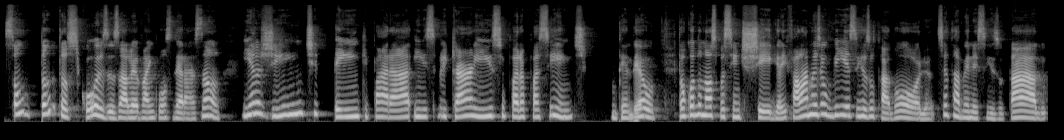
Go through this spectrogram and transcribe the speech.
são tantas coisas a levar em consideração e a gente tem que parar e explicar isso para o paciente, entendeu? Então, quando o nosso paciente chega e fala, ah, mas eu vi esse resultado, olha, você está vendo esse resultado?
